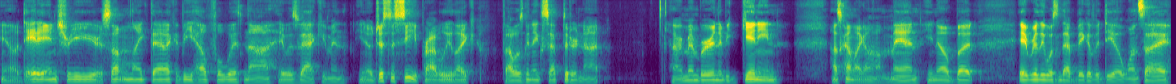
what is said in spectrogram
you know, data entry or something like that I could be helpful with. Nah, it was vacuuming, you know, just to see probably like if I was gonna accept it or not. I remember in the beginning, I was kind of like, oh man, you know, but it really wasn't that big of a deal. Once I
